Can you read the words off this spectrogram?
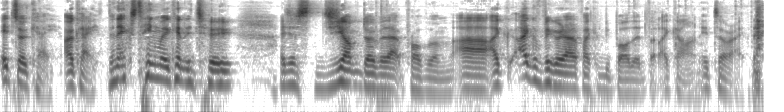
It's okay. Okay, the next thing we're going to do, I just jumped over that problem. Uh, I, I could figure it out if I could be bothered, but I can't. It's all right.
